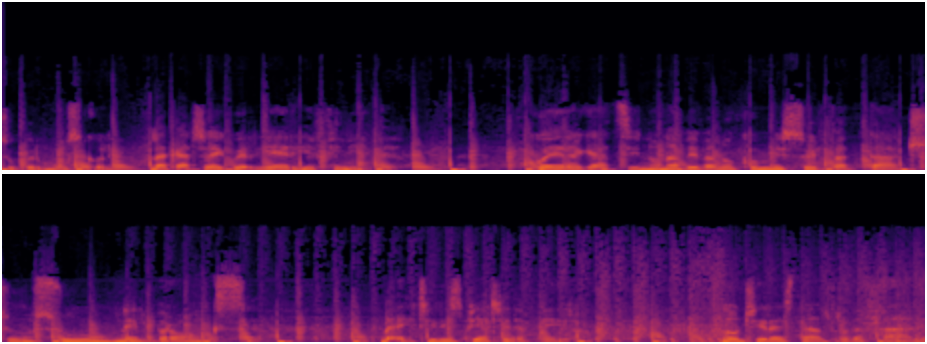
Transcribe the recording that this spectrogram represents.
supermuscoli. La caccia ai guerrieri è finita. Quei ragazzi non avevano commesso il fattaccio su nel Bronx. Beh, ci dispiace davvero. Non ci resta altro da fare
